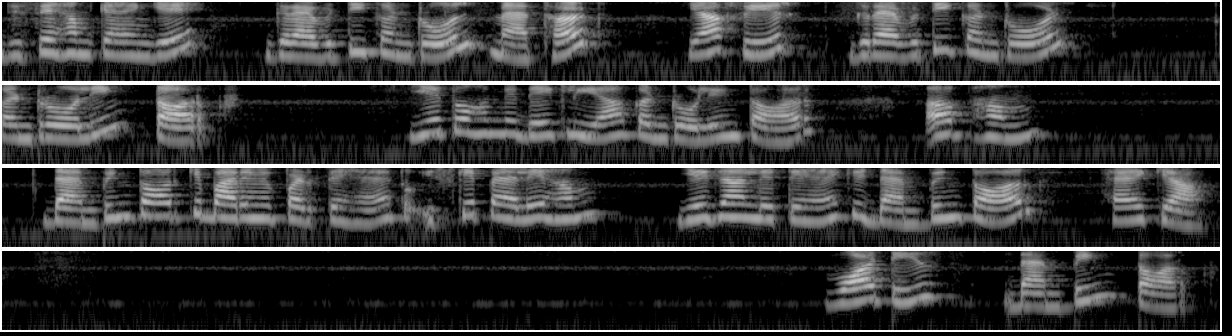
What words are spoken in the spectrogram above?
जिसे हम कहेंगे ग्रेविटी कंट्रोल मेथड या फिर ग्रेविटी कंट्रोल कंट्रोलिंग टॉर्क ये तो हमने देख लिया कंट्रोलिंग टॉर्क अब हम डैम्पिंग टॉर्क के बारे में पढ़ते हैं तो इसके पहले हम ये जान लेते हैं कि डैम्पिंग टॉर्क है क्या। What is damping torque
